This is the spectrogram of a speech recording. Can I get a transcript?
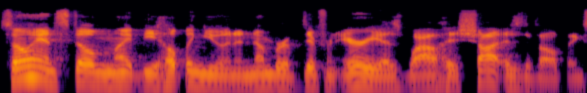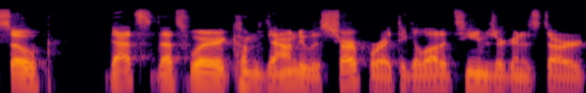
Sochan still might be helping you in a number of different areas while his shot is developing. So that's that's where it comes down to with Sharpe, where I think a lot of teams are going to start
